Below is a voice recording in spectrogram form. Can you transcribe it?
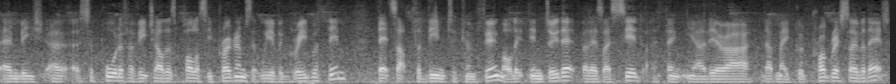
and be uh, supportive of each other's policy programs that we have agreed with them. That's up for them to confirm. I'll let them do that. But as I said, I think you know there are they've made good progress over that.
